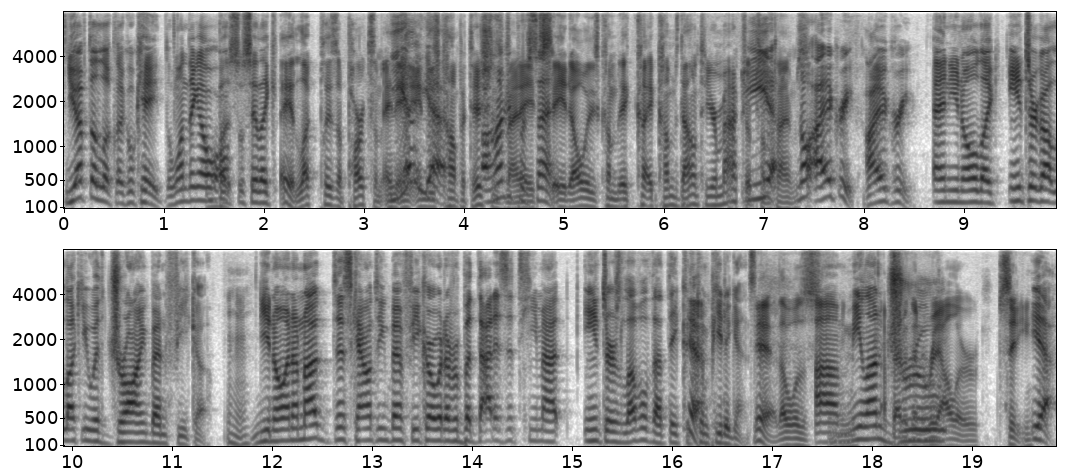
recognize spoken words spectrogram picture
You have to look like okay. The one thing I'll also say like Hey, luck plays a part some in, in- Yeah, in yeah, these competitions, man. It's, it always comes. It, it comes down to your matchup Yeah, sometimes. no, I agree. I agree. And you know, like Inter got lucky with drawing Benfica. Mm-hmm. You know, and I'm not discounting Benfica or whatever, but that is a team at Inter's level that they could Yeah. compete against. yeah, that was Um, Milan better drew- than Real or City. Yeah.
